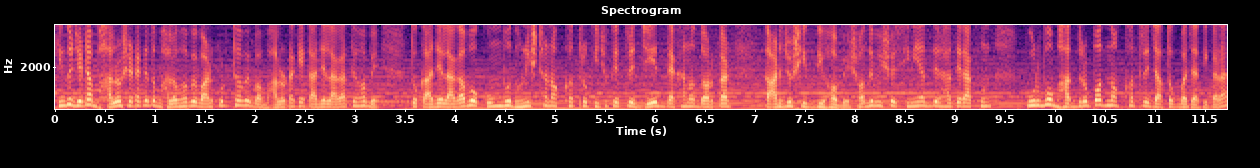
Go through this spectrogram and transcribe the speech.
কিন্তু যেটা ভালো সেটাকে তো ভালোভাবে বার করতে হবে বা ভালোটাকে কাজে লাগাতে হবে। তো কাজে লাগাবো কুম্ভ ধনিষ্ঠা নক্ষত্র কিছু ক্ষেত্রে জেদ দেখানোর দরকার কার্যসিদ্ধি হবে। সদবিষয় সিনিয়রদের হাতে রাখুন। পূর্ব ভাদ্রপদ নক্ষত্রে জাতক বা জাতিকারা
